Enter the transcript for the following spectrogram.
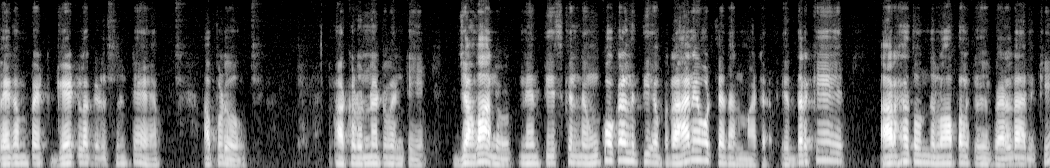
బేగంపేట్ గేట్‌లోకి వెళ్తుంటే అప్పుడు అక్కడ ఉన్నటువంటి జవాను నేను తీసుకెళ్ళిన ఇంకొకళ్ళని తీ రానివ్వట్లేదన్నమాట. ఇద్దరికీ అర్హత ఉంది లోపలికి వెళ్ళడానికి.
